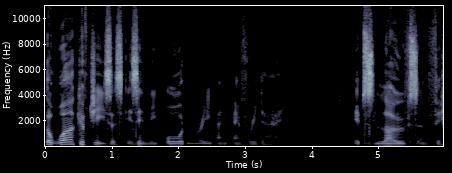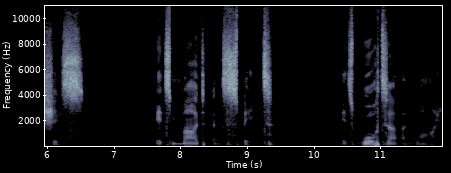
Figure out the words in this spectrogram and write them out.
The work of Jesus is in the ordinary and everyday. It's loaves and fishes, it's mud and spit, it's water and wine.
